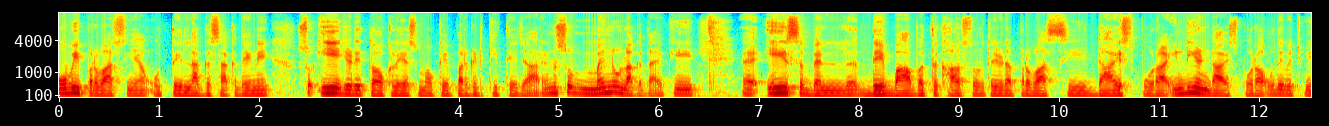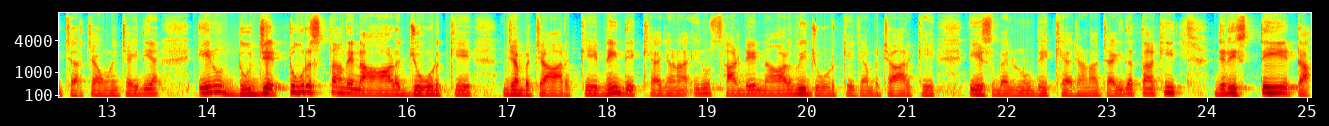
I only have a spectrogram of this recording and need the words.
ਉਹ ਵੀ ਪ੍ਰਵਾਸੀਆਂ ਉੱਤੇ ਲੱਗ ਸਕਦੇ ਨੇ। ਸੋ ਇਹ ਜਿਹੜੇ ਤੌਖਲੇ ਇਸ ਮੌਕੇ ਪ੍ਰਗਟ ਕੀਤੇ ਜਾ ਰਹੇ ਨੇ। ਸੋ ਮੈਨੂੰ ਲੱਗਦਾ ਹੈ ਕਿ ਇਸ ਬਿੱਲ ਦੇ ਬਾਬਤ ਖਾਸ ਤੌਰ ਤੇ ਜਿਹੜਾ ਪ੍ਰਵਾਸੀ ਡਾਇਸਪੋਰਾ ਇੰਡੀਅਨ ਡਾਇਸਪੋਰਾ ਉਹਦੇ ਵਿੱਚ ਵੀ ਚਰਚਾ ਹੋਣੀ ਚਾਹੀਦੀ ਹੈ। ਇਹਨੂੰ ਦੂਜੇ ਟੂਰਿਸਟਾਂ ਦੇ ਨਾਲ ਜੋੜ ਕੇ ਜਾਂ ਵਿਚਾਰ ਕੇ ਨਹੀਂ ਦੇਖਿਆ ਜਾਣਾ, ਇਹਨੂੰ ਸਾਡੇ ਨਾਲ ਵੀ ਜੋੜ ਕੇ ਜਾਂ ਵਿਚਾਰ ਕੇ ਇਸ ਬਿੱਲ ਨੂੰ ਦੇਖਿਆ ਜਾਣਾ ਚਾਹੀਦਾ ਤਾਂ ਕਿ ਜਿਹੜੀ ਸਟੇਟ ਆ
